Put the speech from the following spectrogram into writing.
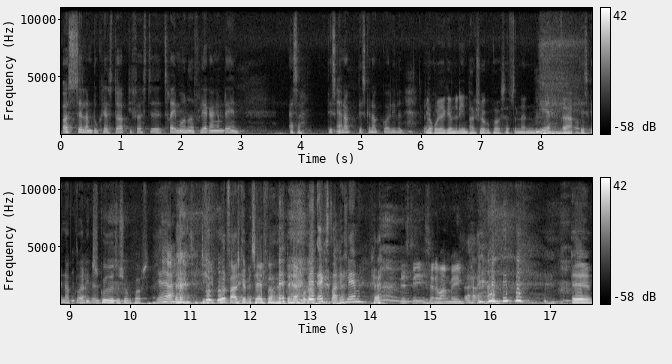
Også selvom du kaster op de første tre måneder flere gange om dagen. Altså, det skal, Ja. ja. nok, det skal nok gå alligevel. eller ryger igennem den ene pakke chokopops efter den anden. Ja, Ja. det skal nok gå Ja. alligevel. Skud ud til chokopops. Ja. ja. De burde faktisk have betalt for det her program. Lidt ekstra reklame. Næste lige sender bare en mail. Øh,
